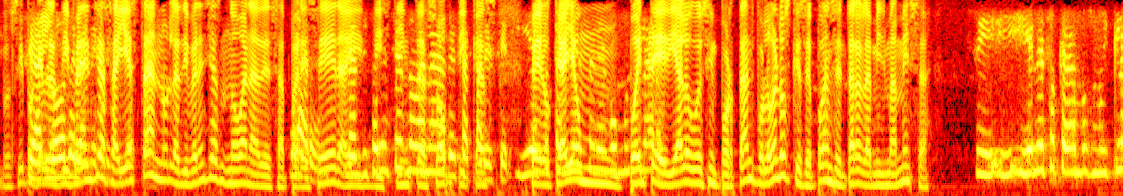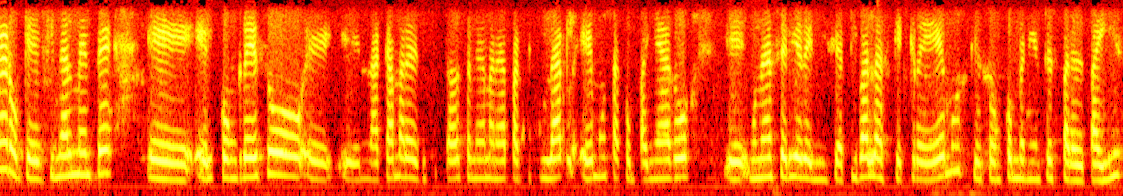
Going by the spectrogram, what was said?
Pues sí, porque las diferencias ahí están, ¿no? Las diferencias no van a desaparecer, hay distintas ópticas, pero que haya un puente de diálogo es importante, por lo menos que se puedan sentar a la misma mesa. Sí, y, en eso quedamos muy claro, que finalmente eh, el Congreso, eh, en la Cámara de Diputados también de manera particular, hemos acompañado eh, una serie de iniciativas las que creemos que son convenientes para el país,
